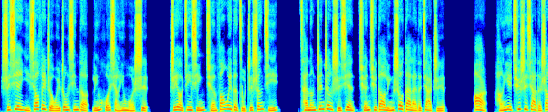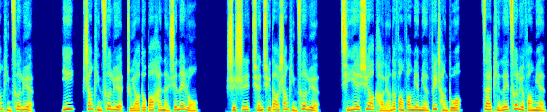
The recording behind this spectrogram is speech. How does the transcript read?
实现以消费者为中心的灵活响应模式。只有进行全方位的组织升级，才能真正实现全渠道零售带来的价值。二、行业趋势下的商品策略。一、商品策略主要都包含哪些内容？实施全渠道商品策略，企业需要考量的方方面面非常多。在品类策略方面，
